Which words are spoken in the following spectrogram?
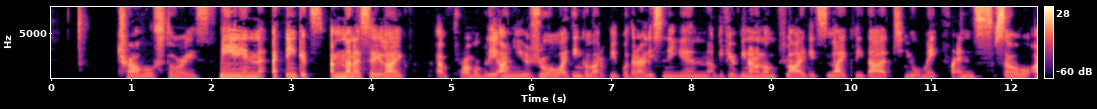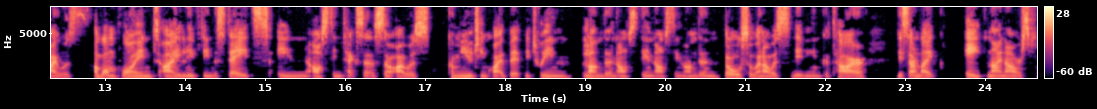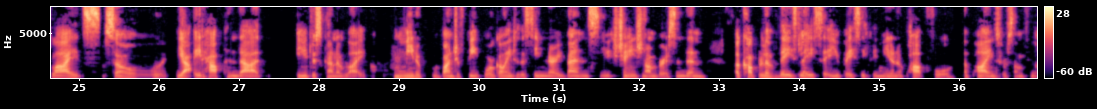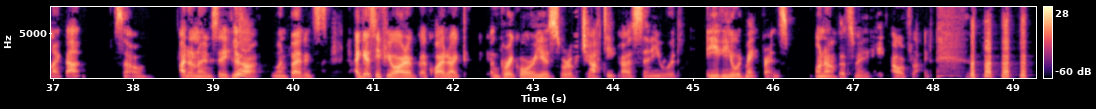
travel stories. I mean, I think it's, I'm not say like Uh, probably unusual. I think a lot of people that are listening in, if you've been on a long flight, it's likely that you'll make friends. So I was at one point, I lived in the States in Austin, Texas. So I was commuting quite a bit between London, Austin, Austin, London. But also when I was living in Qatar, these are like eight, nine hours flights. So yeah, it happened that you just kind of like meet a bunch of people or going to the similar events, you exchange numbers and then a couple of days later, you basically meet in a pub for a pint or something like that. So I don't know if yeah, one, but it's I guess if you are a, a quite like a gregarious sort of chatty person, you would you, you would make friends Oh no, that's me hour flight.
